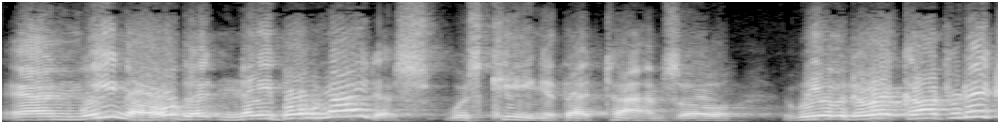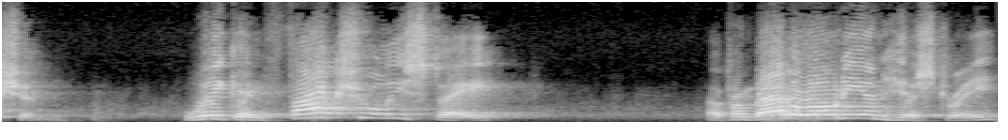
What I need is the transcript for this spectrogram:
And we know that Nabonidus was king at that time, so we have a direct contradiction. We can factually state uh, from Babylonian history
